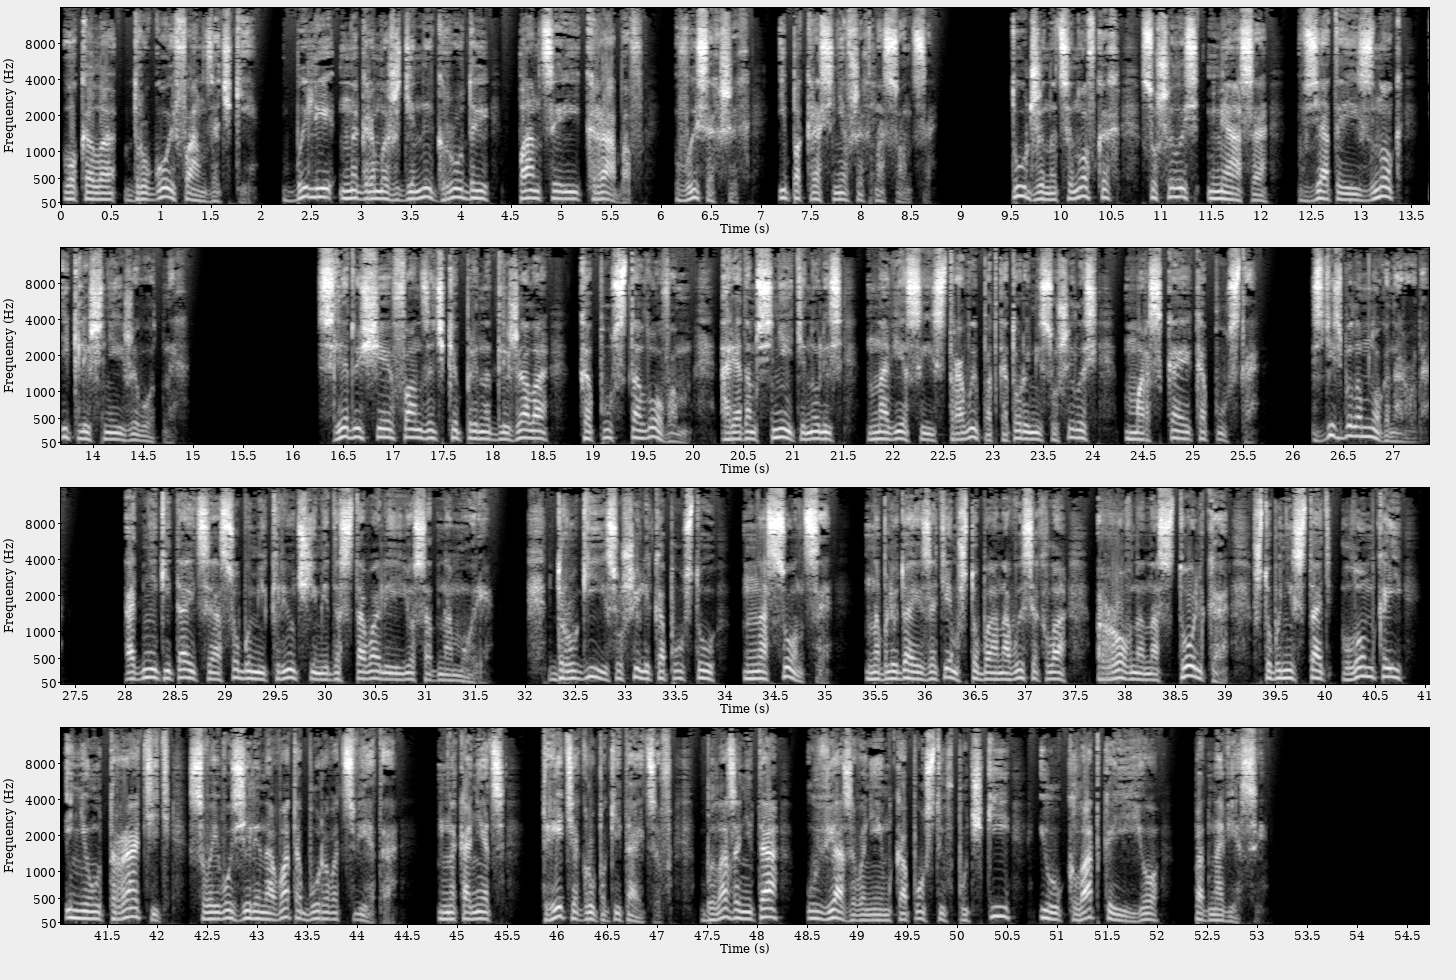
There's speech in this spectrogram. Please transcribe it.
Около другой фанзочки были нагромождены груды панцирей крабов, высохших и покрасневших на солнце. Тут же на циновках сушилось мясо, взятое из ног и клешней животных. Следующая фанзочка принадлежала капустоловам, а рядом с ней тянулись навесы из травы, под которыми сушилась морская капуста. Здесь было много народа. Одни китайцы особыми крючьями доставали ее с дна моря. Другие сушили капусту на солнце, наблюдая за тем, чтобы она высохла ровно настолько, чтобы не стать ломкой и не утратить своего зеленовато-бурого цвета. Наконец, Третья группа китайцев была занята увязыванием капусты в пучки и укладкой ее под навесы.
